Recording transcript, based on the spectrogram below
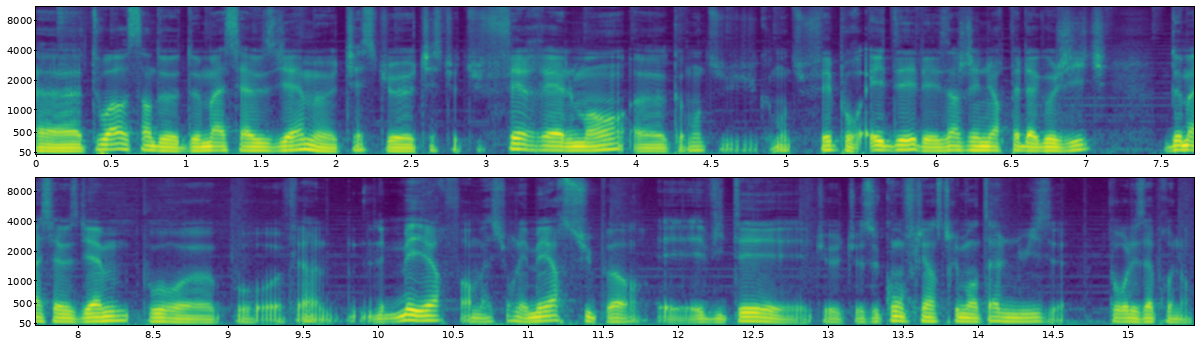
Euh, toi, au sein de, de euh, qu'est-ce que, qu'est-ce que tu fais réellement euh, comment, tu, comment tu fais pour aider les ingénieurs pédagogiques de Game pour, pour faire les meilleures formations, les meilleurs supports et éviter que, que ce conflit instrumental nuise pour les apprenants?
